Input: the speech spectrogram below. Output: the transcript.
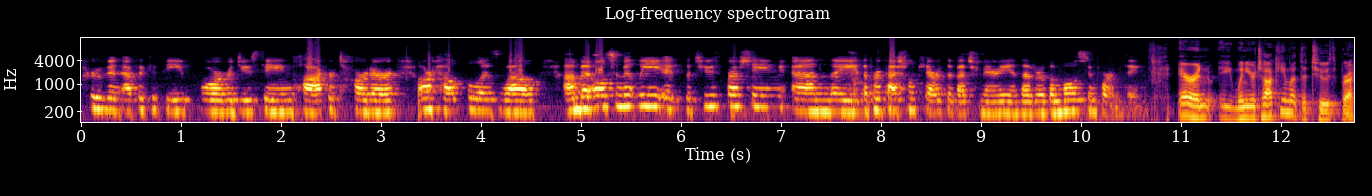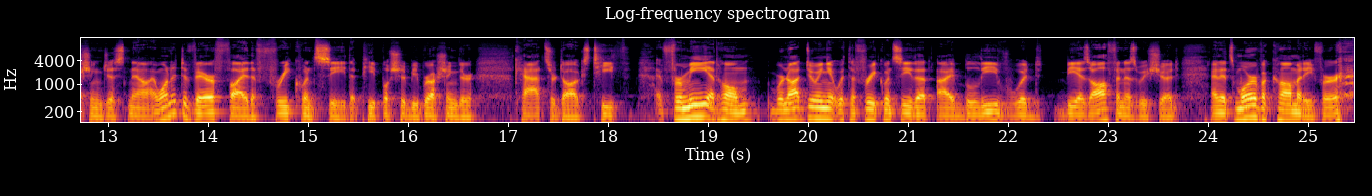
proven efficacy for reducing plaque or tartar are helpful as well. Um, but ultimately, it's the toothbrushing and the, the professional care of the veterinarian that are the most important things. Erin, when you were talking about the toothbrushing just now, I wanted to verify the frequency that people should be brushing their cats or dogs' teeth. For me at home, we're not doing it with the frequency that I believe would be as often as we should. And it's more of a comedy for.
